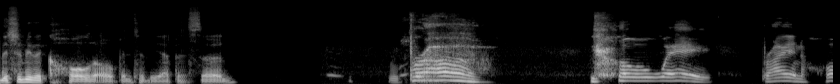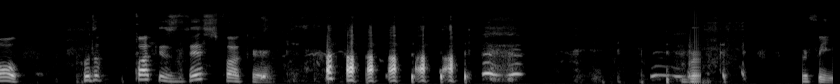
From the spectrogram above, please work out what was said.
This should be the cold open to the episode. Bro, no way, Brian Hull. Who the fuck is this fucker?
